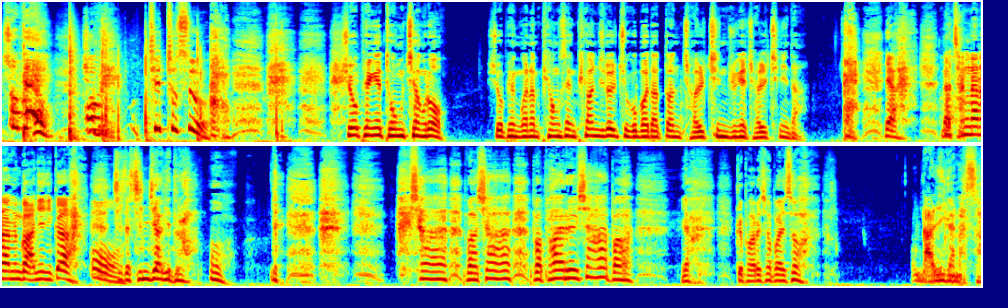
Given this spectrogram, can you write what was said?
쇼팽! 쇼팽! 티투스! 쇼팽의 동창으로 쇼팽과는 평생 편지를 주고받았던 절친 중의 절친이다. 야, 나 장난하는 거 아니니까 어. 진짜 진지하게 들어. 어. 샤바 샤바 바르샤바. 야, 그 바르샤바에서 난리가 났어.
